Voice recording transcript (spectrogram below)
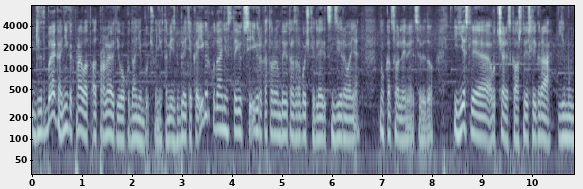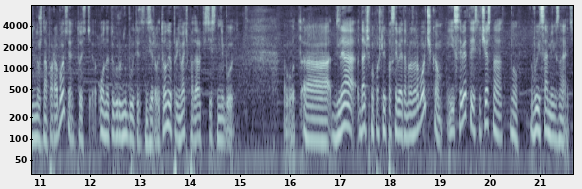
гифтбэг, они, как правило, отправляют его куда-нибудь. У них там есть библиотека игр, куда они сдают все игры, которые им дают разработчики для рецензирования. Ну, консольная имеется в виду. И если, вот Чарли сказал, что если игра ему не нужна по работе, то есть он эту игру не будет рецензировать, то он ее принимать в подарок, естественно, не будет. Вот. А для... Дальше мы пошли по советам разработчикам, и советы, если честно, ну, вы и сами их знаете.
